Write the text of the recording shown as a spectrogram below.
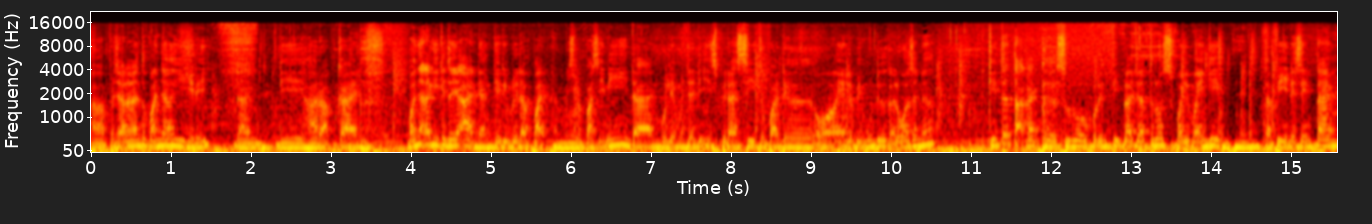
uh, perjalanan tu panjang lagi Giri dan diharapkan banyak lagi kejayaan yang Gary boleh dapat Amin. selepas ini dan boleh menjadi inspirasi kepada orang yang lebih muda kat luar sana. Kita tak kata suruh berhenti belajar terus supaya main game. Hmm. Tapi in the same time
